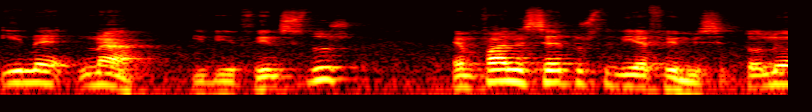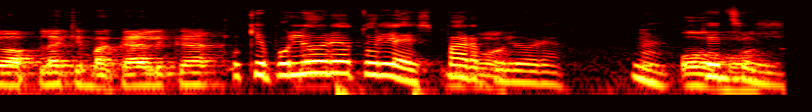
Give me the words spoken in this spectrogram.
είναι να, οι διευθύνσεις τους εμφάνισέ τους στη διαφήμιση. Το λέω απλά και μπακάλικα. Και πολύ ωραία το λες, πάρα λοιπόν, πολύ ωραία. Ναι, και Όμως, έτσι είναι.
